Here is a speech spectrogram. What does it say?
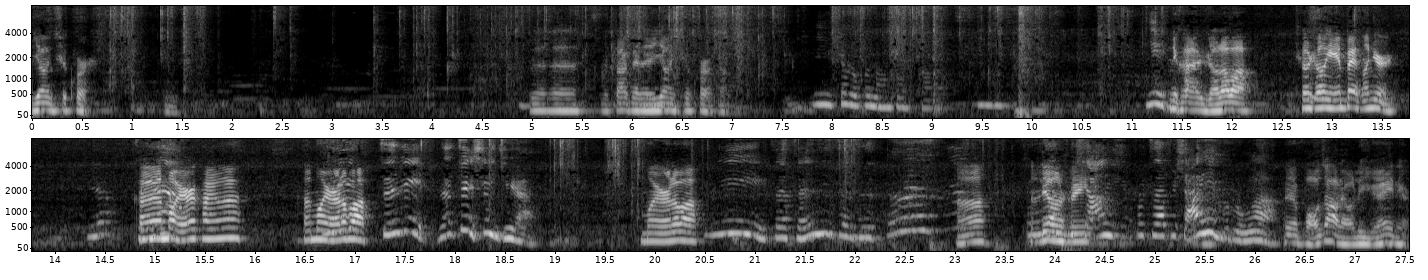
氧气块儿，嗯，呃，打开这氧气块儿看，嗯，这个不能动烧了。咦，你看热了吧？听声音，别吭劲儿，看看冒烟儿，看看，看冒烟了吧？真的，那真神奇啊！冒烟了吧？咦，这真是这是，啊，这凉水不，相信不这不相信不中啊！这要爆炸了，离远一点。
